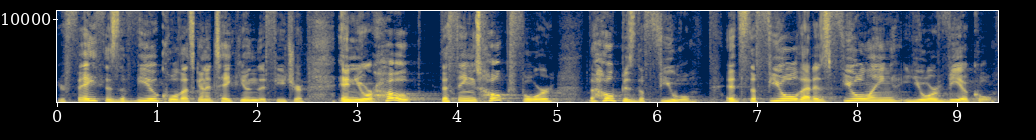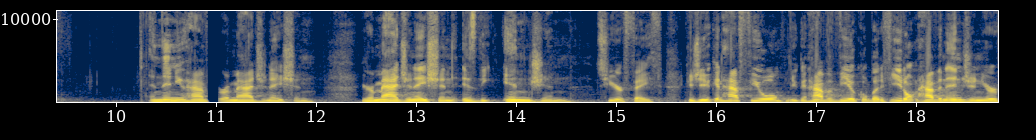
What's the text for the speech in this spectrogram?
Your faith is the vehicle that's going to take you into the future. In your hope, the things hoped for, the hope is the fuel. It's the fuel that is fueling your vehicle. And then you have your imagination. Your imagination is the engine to your faith. Because you can have fuel, you can have a vehicle, but if you don't have an engine, your,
